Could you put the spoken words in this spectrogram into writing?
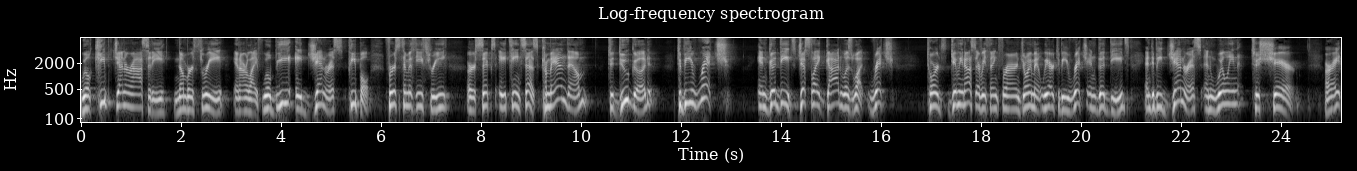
We'll keep generosity, number three, in our life. We'll be a generous people. First Timothy 3 or 6, 18 says, Command them to do good, to be rich in good deeds, just like God was what? Rich towards giving us everything for our enjoyment. We are to be rich in good deeds and to be generous and willing to share. All right?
